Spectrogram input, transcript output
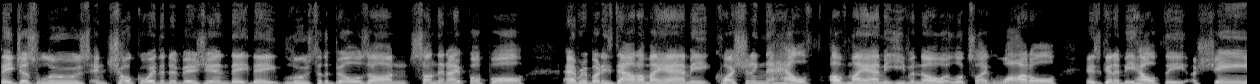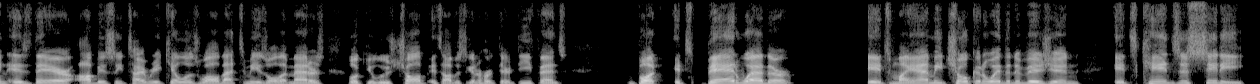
They just lose and choke away the division. They they lose to the Bills on Sunday Night Football. Everybody's down on Miami, questioning the health of Miami, even though it looks like Waddle is going to be healthy. Achane is there. Obviously, Tyreek Hill as well. That to me is all that matters. Look, you lose Chubb. It's obviously going to hurt their defense, but it's bad weather. It's Miami choking away the division. It's Kansas City.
